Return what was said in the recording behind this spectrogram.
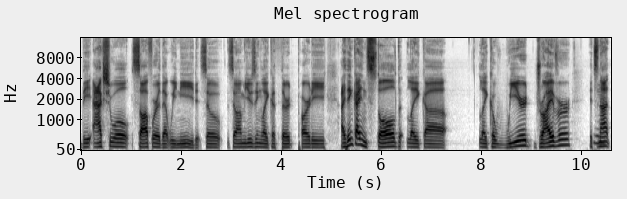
The actual software that we need. So so I'm using like a third party. I think I installed like uh like a weird driver. It's Yeah. not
